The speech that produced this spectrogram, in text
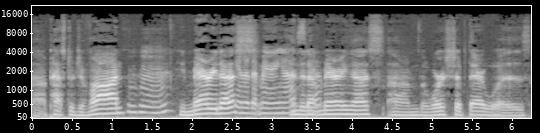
uh, Pastor Javon. hmm He married us. He ended up marrying us. ended up marrying us. Um, the worship there was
